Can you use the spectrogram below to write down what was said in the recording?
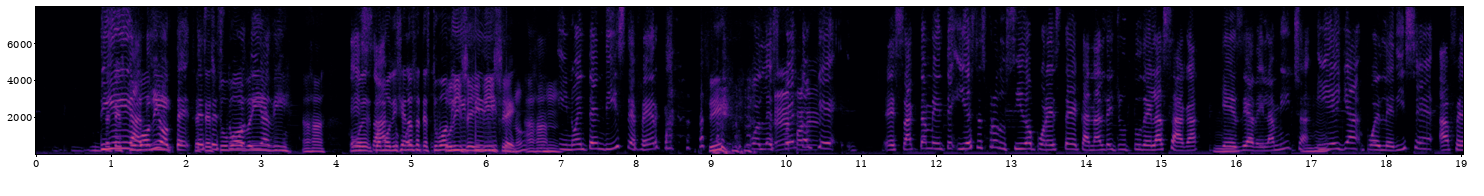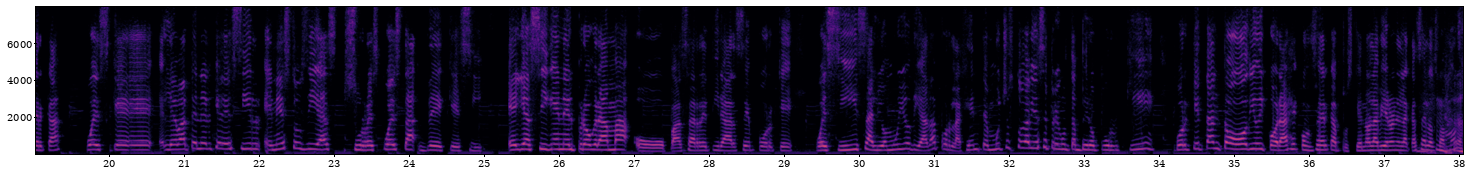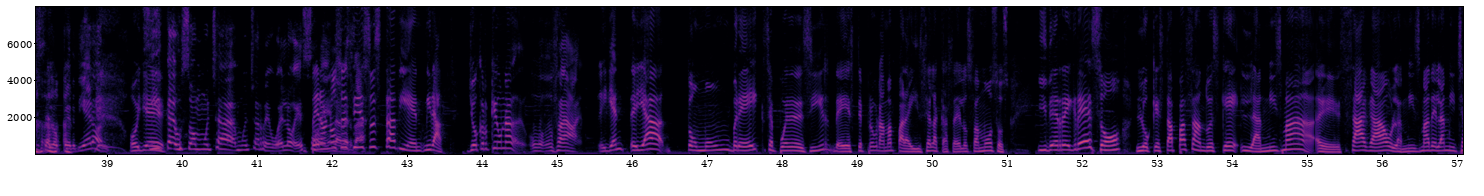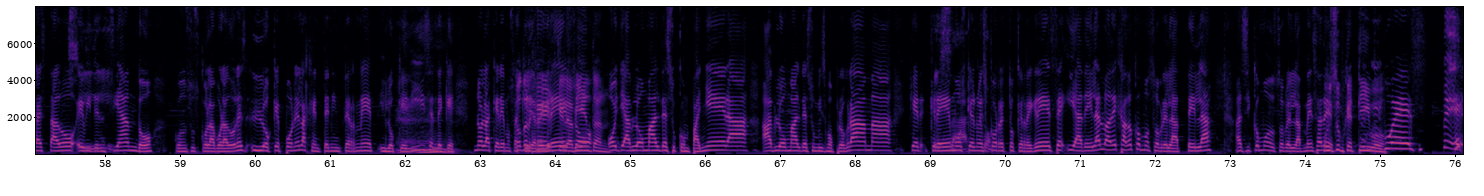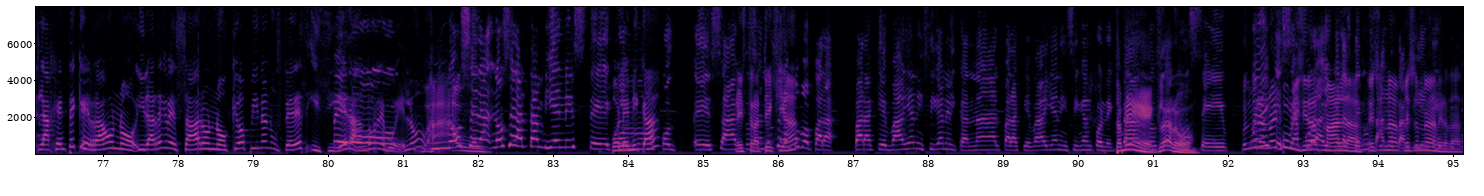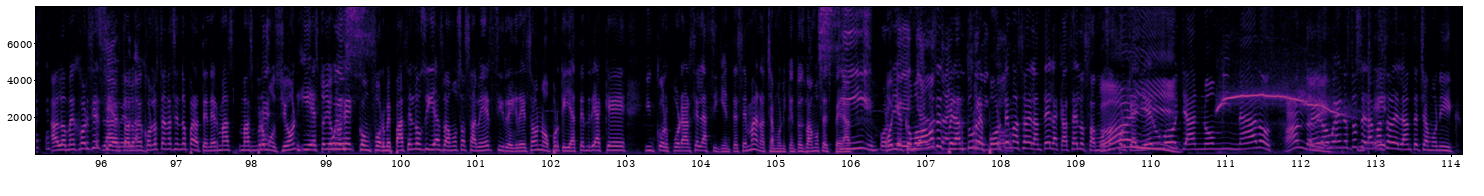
Día te estuvo a Día, di, te- se te te estuvo di, día a di. día. Ajá. Como, como Exacto, diciendo, con- se te estuvo dice y sí, dice, ¿no? Ajá. Y no entendiste, Ferca. Sí. Pues les cuento que exactamente, y este es producido por este canal de YouTube de la saga, que es de Adela Micha. Y ella, pues le dice a Ferca, pues que le va a tener que decir en estos días su respuesta de que si ella sigue en el programa o pasa a retirarse porque pues sí salió muy odiada por la gente. Muchos todavía se preguntan, pero ¿por qué? ¿Por qué tanto odio y coraje con Ferca? Pues que no la vieron en la casa de los famosos, se lo perdieron. Oye, Sí causó mucha, mucho revuelo eso. pero eh, no sé si eso está bien. Mira, yo creo que una, o o sea, ella, ella tomó un break, se puede decir, de este programa para irse a la casa de los famosos. Y de regreso, lo que está pasando es que la misma eh, saga o la misma de la Micha ha estado Sí. evidenciando con sus colaboradores lo que pone la gente en internet y lo que dicen de que no la queremos Todo aquí el de hate que le regreso. avientan. Oye, habló mal de su compañera, habló mal de su mismo programa, que creemos que no es Exacto. correcto que regrese. Y Adela lo ha dejado como sobre la tela, así como sobre la mesa de. Muy subjetivo. Pues. Pe- que la gente querrá o no, irá a regresar o no. ¿Qué opinan ustedes? Y sigue Pero- dando revuelo. Guau. No será, no será también este como ¿Polémica? con- exacto. o sea, ¿Estrategia? no será como para para que vayan y sigan el canal, para que vayan y sigan conectando. También, claro. No sé. Pues mira, no hay publicidad mala. Es una, es una ¿eh? verdad. A lo mejor sí es La cierto, a lo mejor lo están haciendo para tener más, más Me- promoción y esto yo creo que Pues- conforme pasen los días vamos a saber si regresa o no, porque ya tendría que incorporarse la siguiente semana, Chamonix, entonces vamos a esperar. Sí, porque Oye, ¿cómo ya vamos a esperar un tu reporte más adelante de la Casa de los Famosos? Porque ¡Ay! ayer hubo ya nominados. Ándale. Pero bueno, esto será más Eh, adelante, Chamonix.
